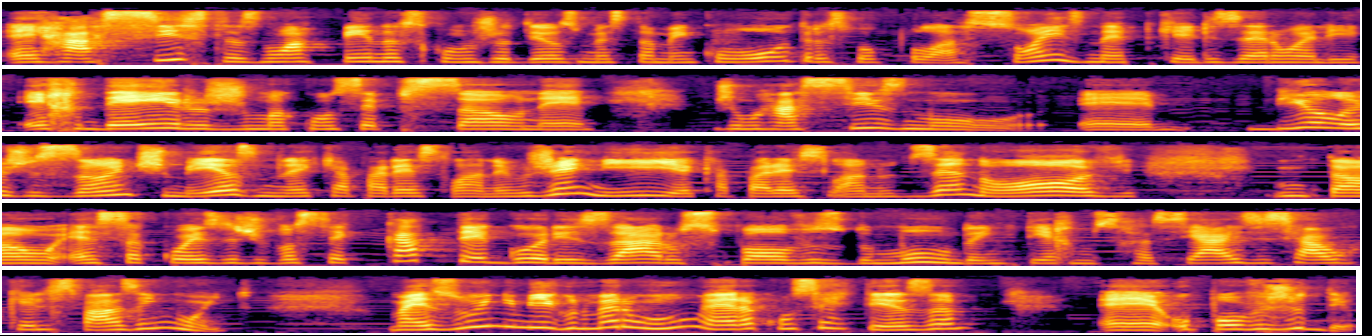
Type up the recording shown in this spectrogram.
é, racistas, não apenas com os judeus, mas também com outras populações, né? Porque eles eram ali herdeiros de uma concepção, né? De um racismo é, biologizante mesmo, né? Que aparece lá na eugenia, que aparece lá no 19. Então, essa coisa de você categorizar os povos do mundo em termos raciais, isso é algo que eles fazem muito. Mas o inimigo número um era, com certeza, é, o povo judeu,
